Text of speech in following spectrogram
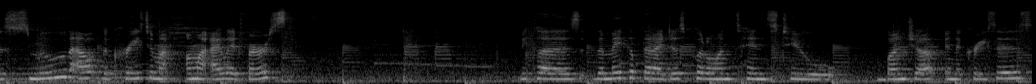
to smooth out the crease in my, on my eyelid first because the makeup that I just put on tends to bunch up in the creases.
